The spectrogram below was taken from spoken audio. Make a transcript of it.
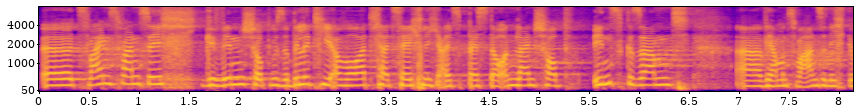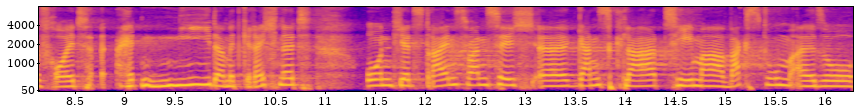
Äh, 22 Gewinn Shop Usability Award tatsächlich als bester Online-Shop insgesamt. Äh, wir haben uns wahnsinnig gefreut, hätten nie damit gerechnet. Und jetzt 23, äh, ganz klar Thema Wachstum, also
